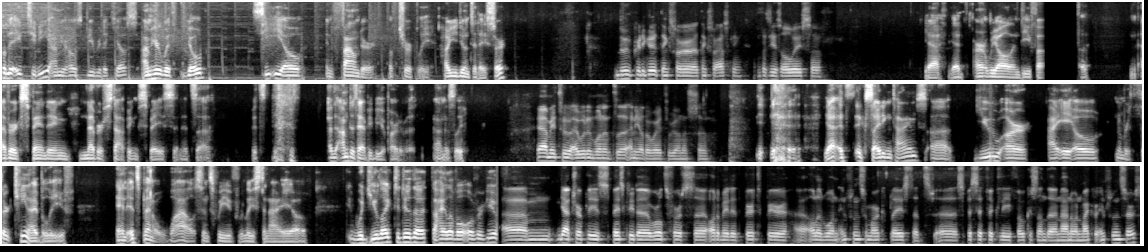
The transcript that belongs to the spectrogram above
Welcome to Ape TV. I'm your host, B. Ridiculous. I'm here with Job, CEO and founder of Chirply. How are you doing today, sir? Doing pretty good. Thanks for uh, thanks for asking. I'm busy as always. So yeah, yeah. Aren't we all in DeFi? Uh, ever expanding, never stopping space, and it's uh, it's. I'm just happy to be a part of it. Honestly. Yeah, me too. I wouldn't want it uh, any other way, to be honest. So. yeah, it's exciting times. Uh, you are IAO number 13, I believe, and it's been a while since we've released an IAO. Would you like to do the, the high level overview? Um, yeah, Chirply is basically the world's first uh, automated peer to peer all in one influencer marketplace that's uh, specifically focused on the nano and micro influencers.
